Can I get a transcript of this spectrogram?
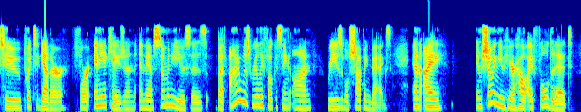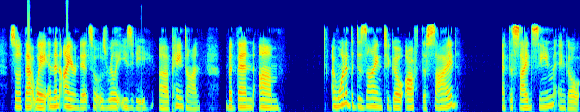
to put together for any occasion, and they have so many uses. But I was really focusing on reusable shopping bags. And I am showing you here how I folded it so that way, and then ironed it so it was really easy to uh, paint on but then um, I wanted the design to go off the side at the side seam and go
